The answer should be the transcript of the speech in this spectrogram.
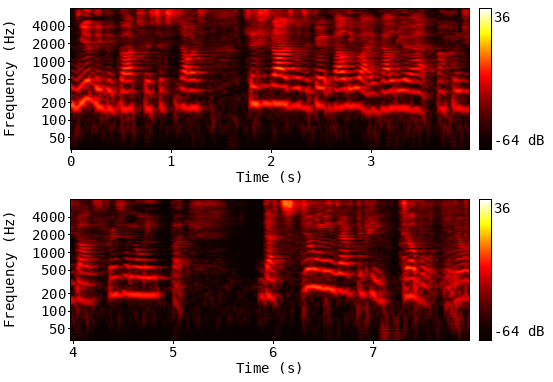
really big box for $60. $60 was a great value. I value at $100 personally, but that still means I have to pay double, you know?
